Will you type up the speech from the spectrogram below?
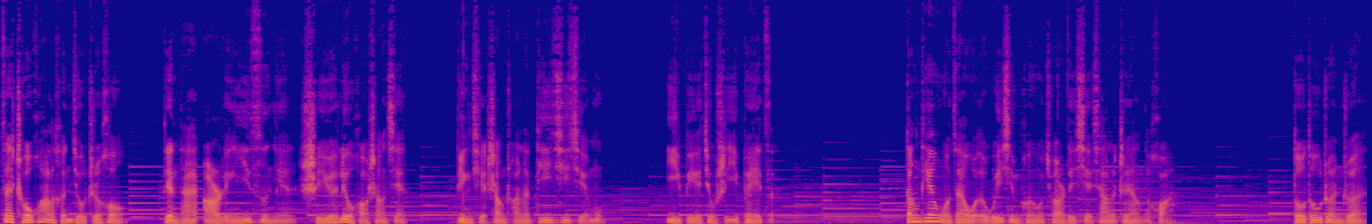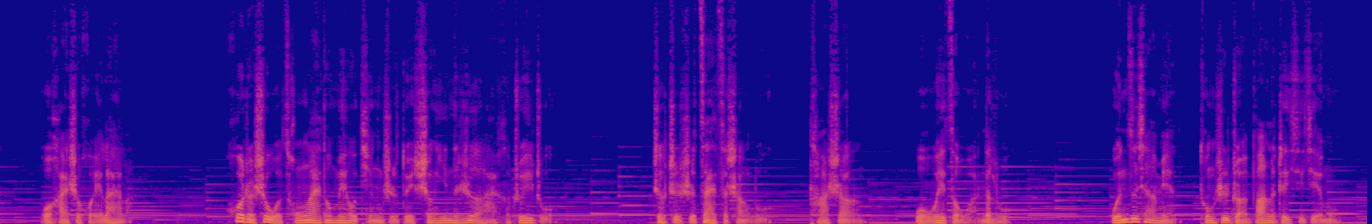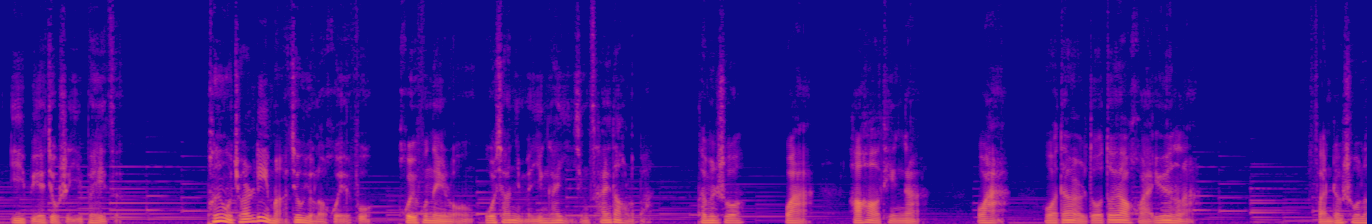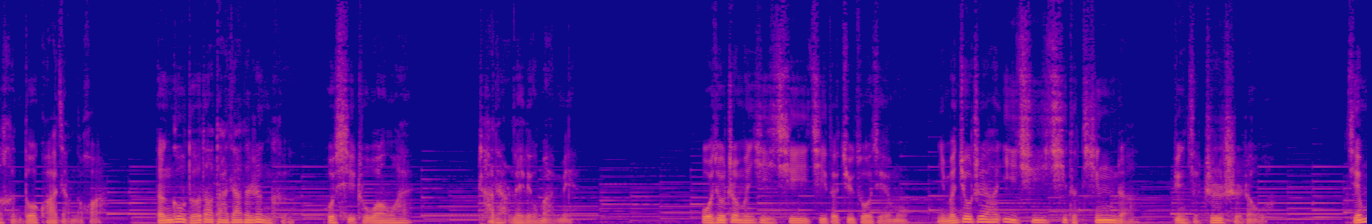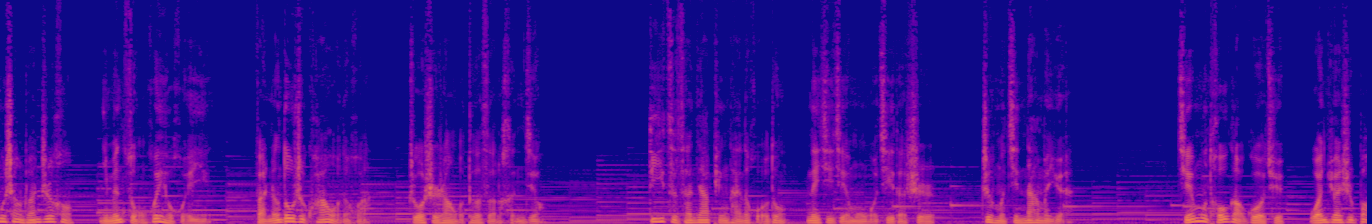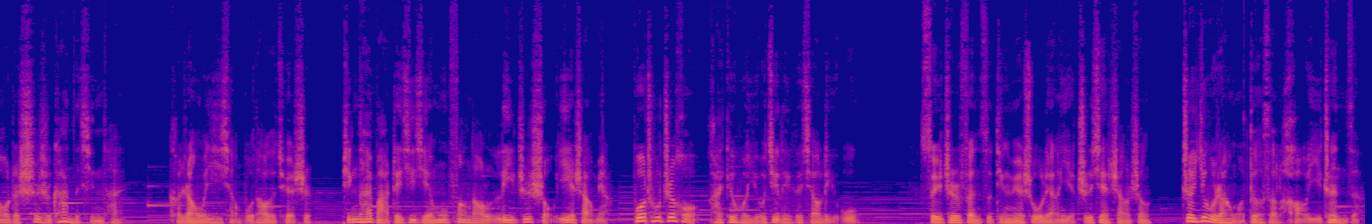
在筹划了很久之后，电台二零一四年十一月六号上线，并且上传了第一期节目，《一别就是一辈子》。当天，我在我的微信朋友圈里写下了这样的话：“兜兜转转，我还是回来了。”或者是我从来都没有停止对声音的热爱和追逐，这只是再次上路，踏上我未走完的路。文字下面同时转发了这期节目，一别就是一辈子。朋友圈立马就有了回复，回复内容，我想你们应该已经猜到了吧？他们说：“哇，好好听啊！哇，我的耳朵都要怀孕了。”反正说了很多夸奖的话，能够得到大家的认可，我喜出望外，差点泪流满面。我就这么一期一期的去做节目，你们就这样一期一期的听着，并且支持着我。节目上传之后，你们总会有回应，反正都是夸我的话，着实让我嘚瑟了很久。第一次参加平台的活动，那期节目我记得是这么近那么远。节目投稿过去，完全是抱着试试看的心态，可让我意想不到的却是，平台把这期节目放到了荔枝首页上面，播出之后还给我邮寄了一个小礼物，随之粉丝订阅数量也直线上升，这又让我嘚瑟了好一阵子。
